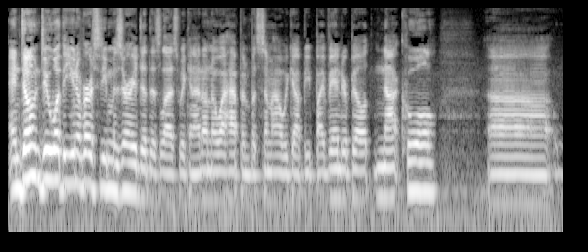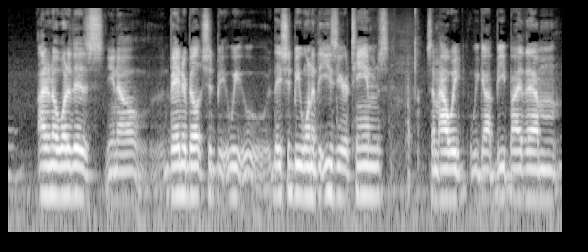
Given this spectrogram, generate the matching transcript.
and don't do what the University of Missouri did this last weekend. I don't know what happened, but somehow we got beat by Vanderbilt. Not cool. Uh, I don't know what it is. You know, Vanderbilt should be we they should be one of the easier teams. Somehow we we got beat by them,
